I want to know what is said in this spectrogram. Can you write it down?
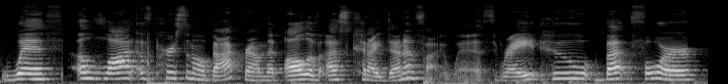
with a lot of personal background that all of us could identify with, right? Who, but for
